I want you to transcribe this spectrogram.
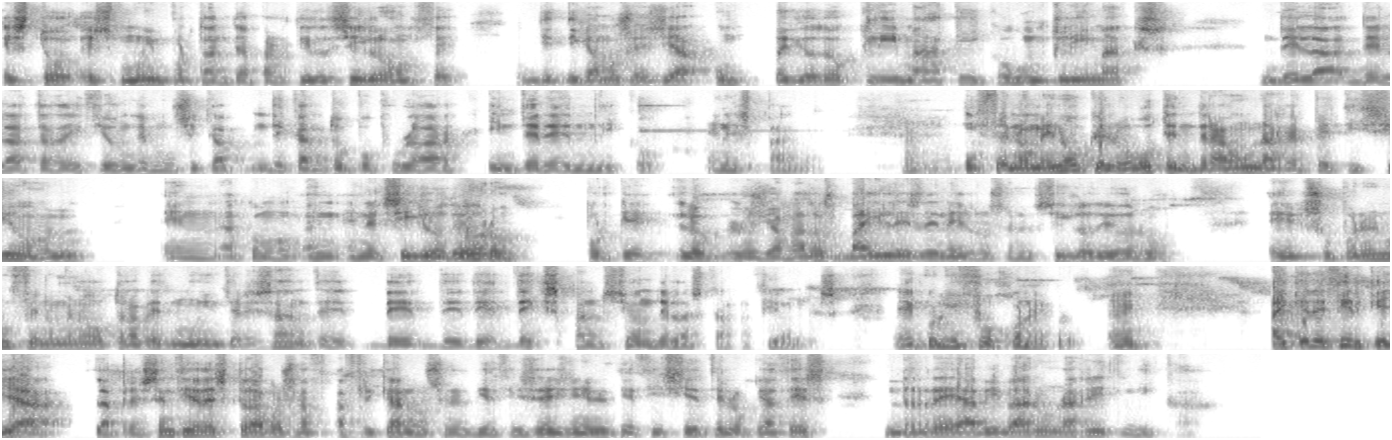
Esto es muy importante. A partir del siglo XI, digamos, es ya un periodo climático, un clímax de la, de la, tradición de música de canto popular interétnico en España. Un fenómeno que luego tendrá una repetición en, como en, el siglo de oro, porque los llamados bailes de negros en el siglo de oro eh, suponen un fenómeno otra vez muy interesante de, expansión de las canciones, eh, con influjo negro. ¿eh? Hay que decir que ya la presencia de esclavos africanos en el 16 y en el 17 lo que hace es reavivar una rítmica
